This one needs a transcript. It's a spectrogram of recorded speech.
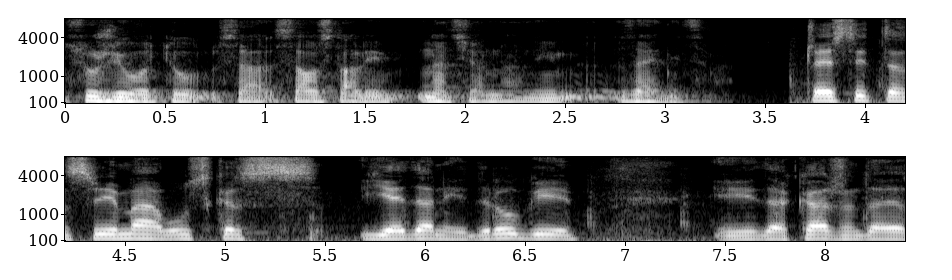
suživotu sa, sa ostalim nacionalnim zajednicama. čestitam svima Uskrs jedan i drugi i da kažem da je,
